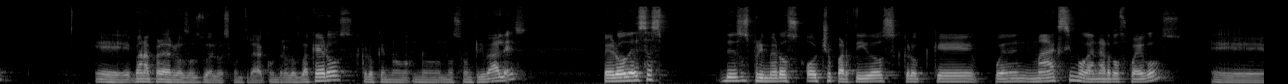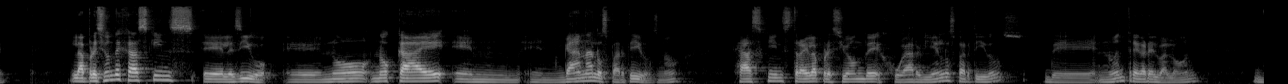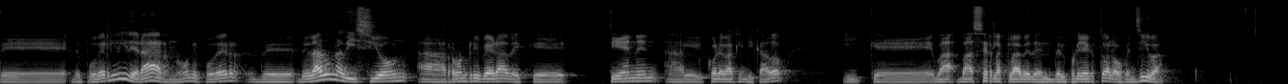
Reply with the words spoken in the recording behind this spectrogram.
Eh, van a perder los dos duelos contra, contra los Vaqueros. Creo que no, no, son rivales. Pero de, esas, de esos primeros 8 partidos, creo que pueden máximo ganar dos juegos. Eh, la presión de Haskins, les digo, no, no, cae en, en, gana los partidos, ¿no? Haskins trae la presión de jugar bien los partidos, de no entregar el balón, de, de poder liderar, ¿no? De poder, de, dar una visión a Ron Rivera de que tienen al coreback indicado y que va, va a ser la clave del, del proyecto a la ofensiva.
